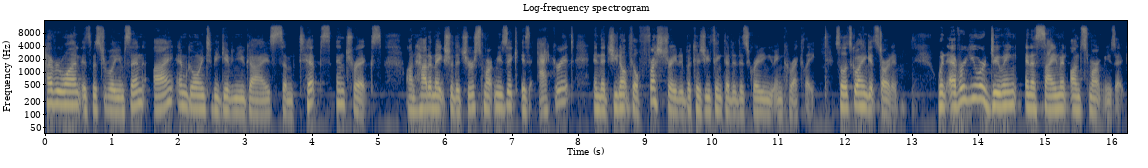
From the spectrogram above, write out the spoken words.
Hi, everyone. It's Mr. Williamson. I am going to be giving you guys some tips and tricks on how to make sure that your SmartMusic is accurate and that you don't feel frustrated because you think that it is grading you incorrectly. So let's go ahead and get started. Whenever you are doing an assignment on SmartMusic,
